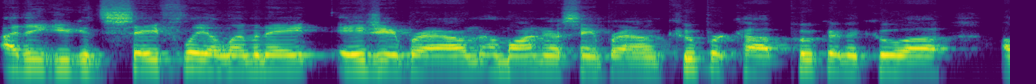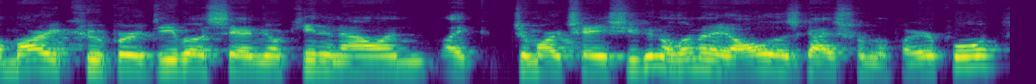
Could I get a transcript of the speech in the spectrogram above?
I think you could safely eliminate AJ Brown, Amon St. Brown, Cooper Kupp, Puka Nacua, Amari Cooper, Deebo Samuel, Keenan Allen, like Ja'Marr Chase. You can eliminate all those guys from the player pool.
